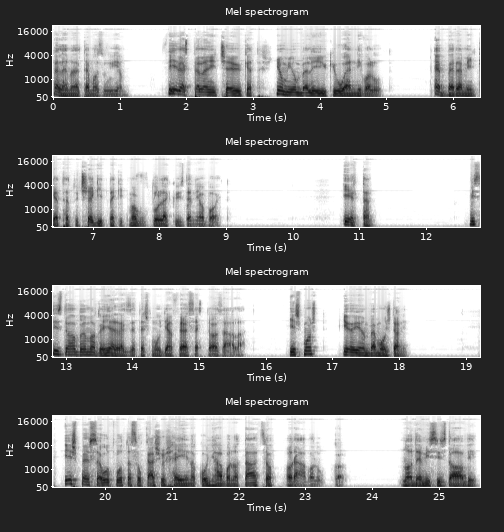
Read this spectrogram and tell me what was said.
Felemeltem az ujjam. Féregtelenítse őket, s nyomjon beléjük jó ennivalót. Ebben reménykedhet, hogy segít nekik maguktól leküzdeni a bajt. Értem. Mrs. Dalből maga jellegzetes módján felszegte az állát. És most jöjjön be mosdani. És persze ott volt a szokásos helyén a konyhában a tálca a rávalókkal. Na de Mrs. Darby,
